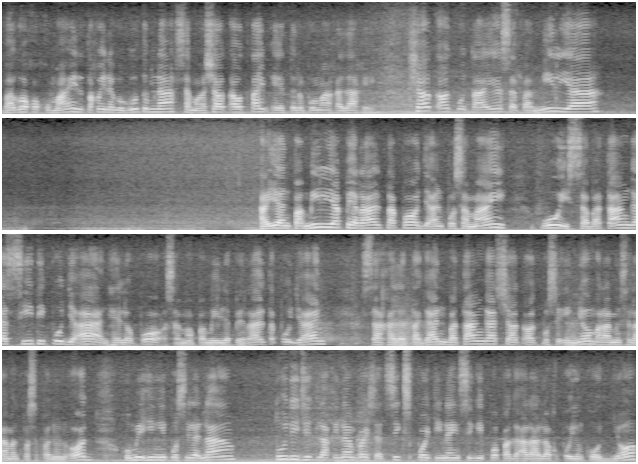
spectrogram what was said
bago ako kumain at ako'y nagugutom na sa mga shoutout time, eto na po mga kalaki. Shoutout po tayo sa pamilya Ayan, pamilya Peralta po, diyan po sa may, uy, sa Batangas City po diyan. Hello po sa mga pamilya Peralta po diyan sa Kalatagan, Batangas. Shout out po sa inyo. Maraming salamat po sa panonood. Humihingi po sila ng 2-digit lucky numbers at 649. Sige po, pag-aaralan ko po yung code nyo.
